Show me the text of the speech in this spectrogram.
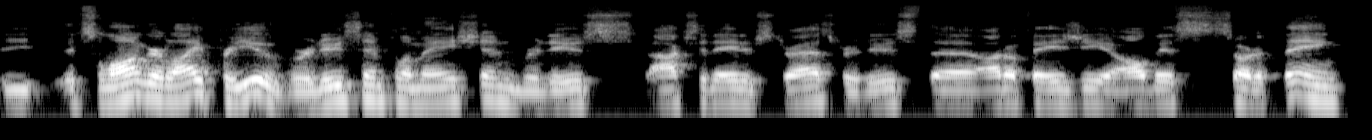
it's longer life for you. Reduce inflammation, reduce oxidative stress, reduce the autophagy, all this sort of thing.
